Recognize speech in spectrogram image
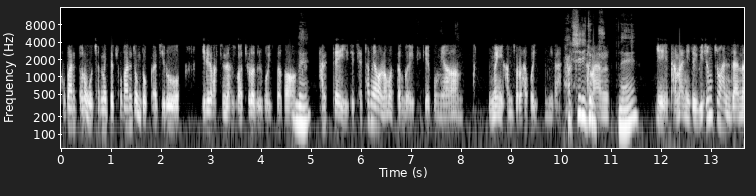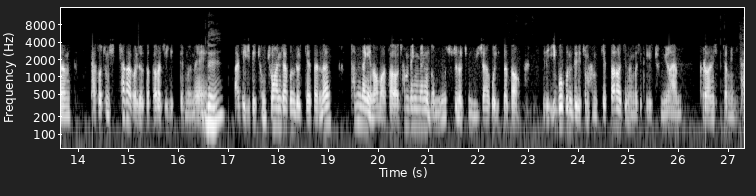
후반 또는 5천 명대 초반 정도까지로 일일 확진자 수가 줄어들고 있어서 네. 한때 이제 7천 명을 넘었던 거에 비교해 보면 분명히 감소를 하고 있습니다. 확실히 좀 다만 네. 예, 다만 이제 위중증 환자는 다소 좀 시차가 걸려서 떨어지기 때문에 네. 아직 이제 중증 환자분들께서는 1000명이 넘어서 1100명 넘는 수준을 좀 유지하고 있어서 이제 이 부분들이 좀 함께 떨어지는 것이 되게 중요한 그런 시점입니다.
